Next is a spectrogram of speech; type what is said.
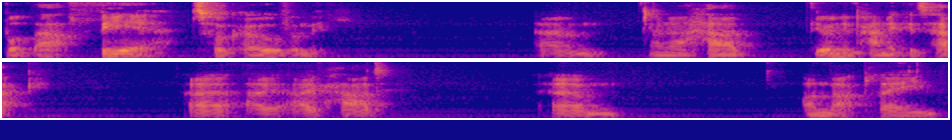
But that fear took over me. Um, and I had the only panic attack uh, I, have had um, on that plane.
